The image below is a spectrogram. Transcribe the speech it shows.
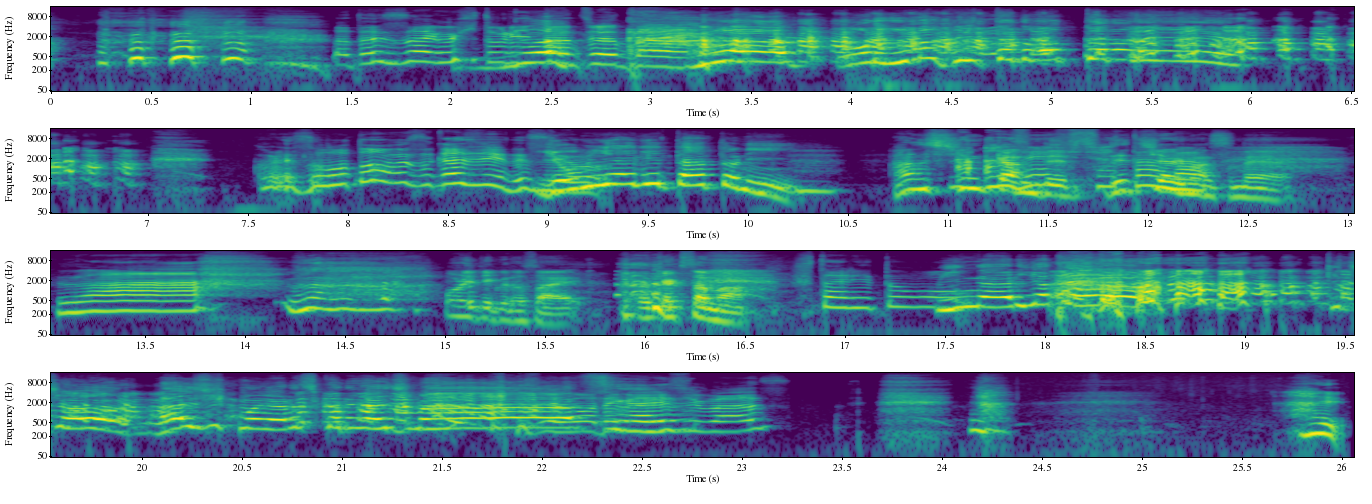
っう私最後一人になっちゃった。たうわー俺うまくいったと思ったのこれ相当難しいですよ。に読み上げた後に。安心感で出ちゃいますね。うわー。うわ降りてください。お客様。二人とも。ーみんなありがとう。機長来週もよろしくお願いします。お願いします。はい。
